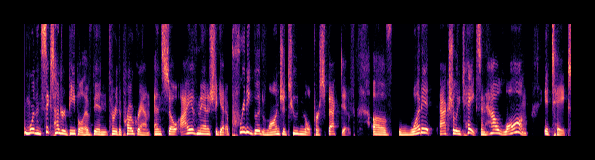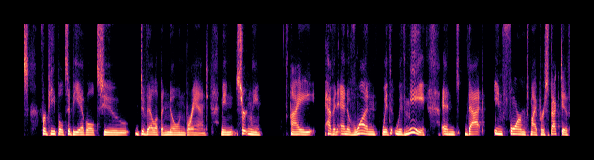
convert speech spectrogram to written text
more than 600 people have been through the program. And so I have managed to get a pretty good longitudinal perspective of what it actually takes and how long it takes for people to be able to develop a known brand. I mean, certainly I have an N of one with with me, and that informed my perspective.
